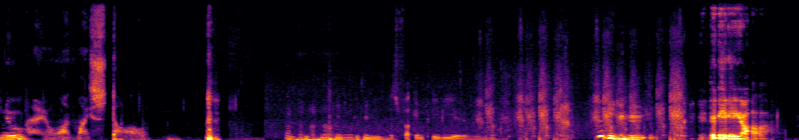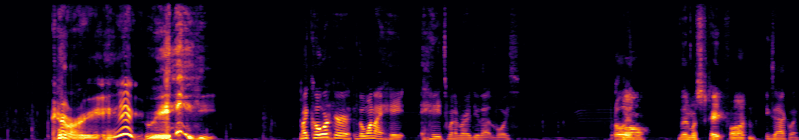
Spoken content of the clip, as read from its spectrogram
Noob. I want my stall. Just fucking PBU. yeah. My coworker, the one I hate, hates whenever I do that voice. Really? Well, they must hate fun. Exactly.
